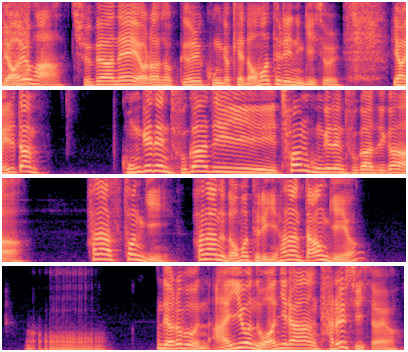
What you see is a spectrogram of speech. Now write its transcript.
멸화. 주변의 여러 적을 공격해 넘어뜨리는 기술. 야, 일단 공개된 두 가지, 처음 공개된 두 가지가 하나 스턴기, 하나는 넘어뜨리기, 하나는 다운기예요. 어... 근데 여러분, 아이온 1이랑 다를 수 있어요.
